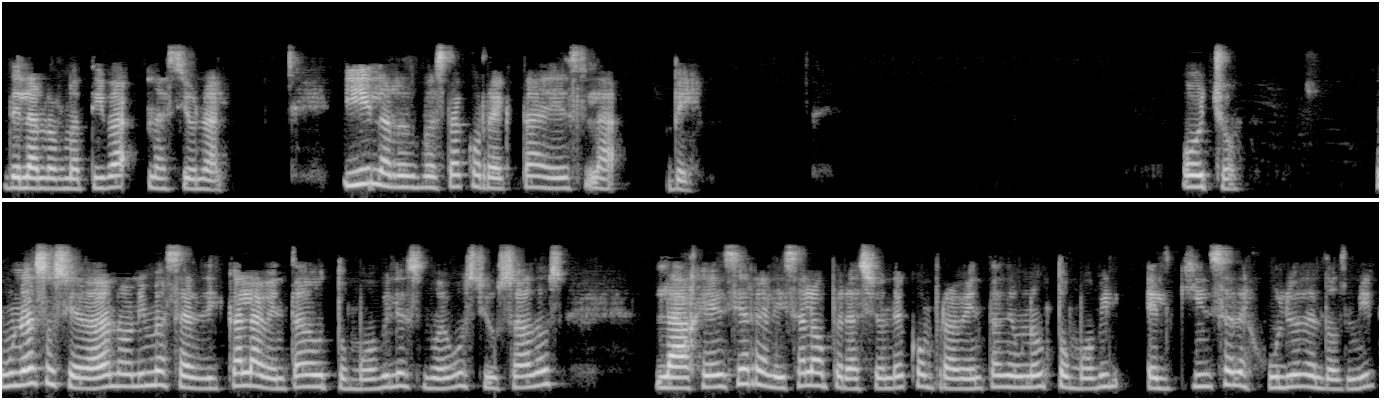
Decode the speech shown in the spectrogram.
de la normativa nacional? Y la respuesta correcta es la B. 8. Una sociedad anónima se dedica a la venta de automóviles nuevos y usados. La agencia realiza la operación de compraventa de un automóvil el 15 de julio del 2000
